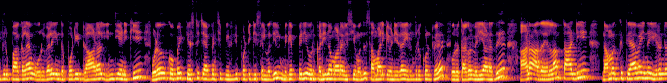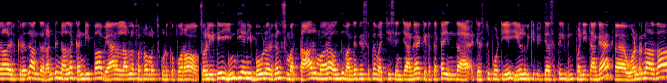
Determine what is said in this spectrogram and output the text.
எதிர்பார்க்கல. ஒருவேளை இந்த போட்டி டிரானால் இந்திய அணிக்கு உலகக்கோப்பை டெஸ்ட் சாம்பியன்ஷிப் இறுதிப் போட்டிக்கு செல்வதில் மிகப்பெரிய ஒரு கடினமான விஷயம் வந்து சமாளிக்க வேண்டியதா இருந்திருக்கும்ன்று ஒரு தகவல் வெளியானது. ஆனா அதையெல்லாம் தாண்டி நமக்கு தேவை இன்னும் இரண்டு நாள் இருக்கிறது. அந்த ரெண்டு நாளில் கண்டு கண்டிப்பாக வேற லெவலில் பெர்ஃபார்மன்ஸ் கொடுக்க போகிறோம் சொல்லிட்டு இந்திய அணி பவுலர்கள் சும்மா தாறுமாறாக வந்து வங்கதேசத்தை வச்சு செஞ்சாங்க. கிட்டத்தட்ட இந்த டெஸ்ட் போட்டியை ஏழு விக்கெட் வித்தியாசத்தில் வின் பண்ணிட்டாங்க. ஒன்றரை நாள் தான்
